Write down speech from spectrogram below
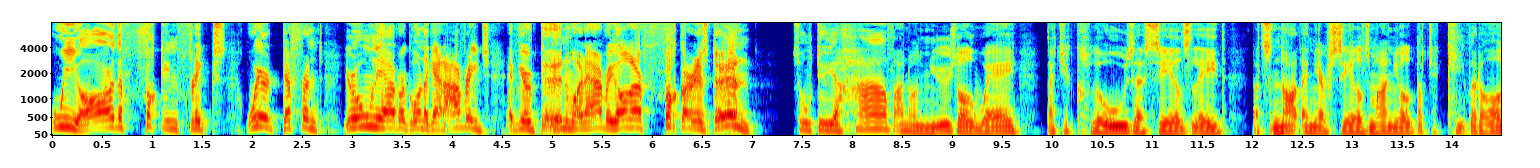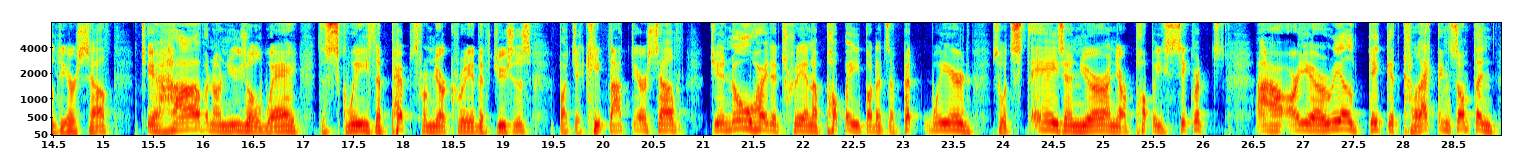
We are the fucking freaks. We're different. You're only ever going to get average if you're doing what every other fucker is doing. So, do you have an unusual way that you close a sales lead that's not in your sales manual, but you keep it all to yourself? Do you have an unusual way to squeeze the pips from your creative juices, but you keep that to yourself? Do you know how to train a puppy, but it's a bit weird, so it stays in your and your puppy's secrets? Uh, are you a real geek at collecting something,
